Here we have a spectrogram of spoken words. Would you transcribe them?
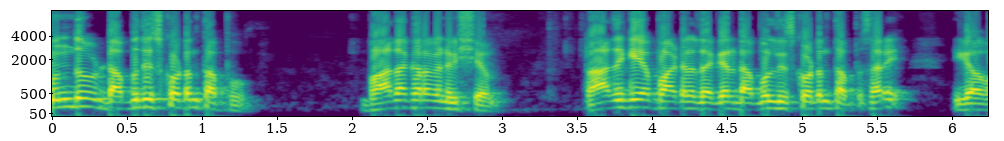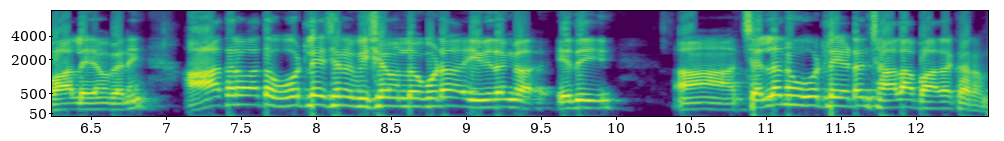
ముందు డబ్బు తీసుకోవడం తప్పు. బాధాకరమైన విషయం. రాజకీయ పార్టీల దగ్గర డబ్బులు తీసుకోవడం తప్పు. సరే ఇక వాళ్ళు ఏమో కానీ ఆ తర్వాత ఓట్లేసిన విషయంలో కూడా ఈ విధంగా ఇది చెల్లను ఓట్లు వేయడం చాలా బాధాకరం.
